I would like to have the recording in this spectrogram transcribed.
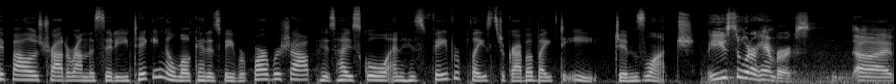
It follows Trout around the city, taking a look at his favorite barbershop, his high school, and his favorite place to grab a bite to eat, Jim's Lunch. He used to order hamburgers. Uh,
